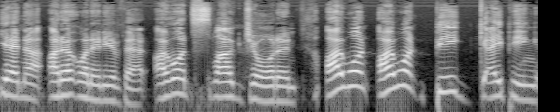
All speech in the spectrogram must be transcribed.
yeah, no, I don't want any of that. I want Slug Jordon. I want. I want big gaping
